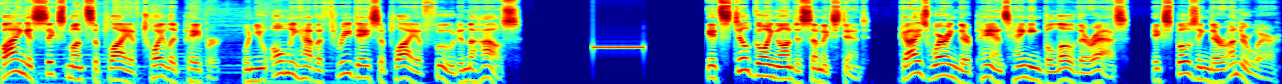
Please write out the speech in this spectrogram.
Buying a six month supply of toilet paper when you only have a three day supply of food in the house. It's still going on to some extent, guys wearing their pants hanging below their ass, exposing their underwear.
